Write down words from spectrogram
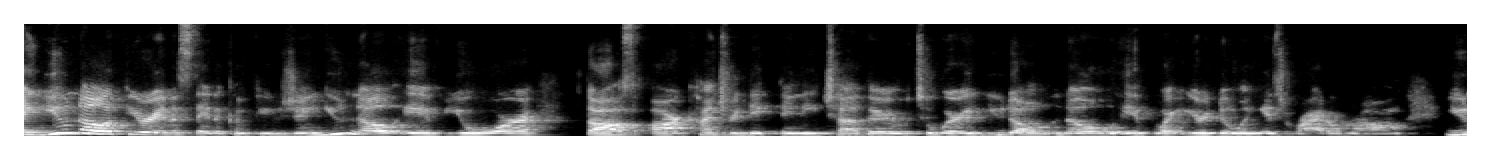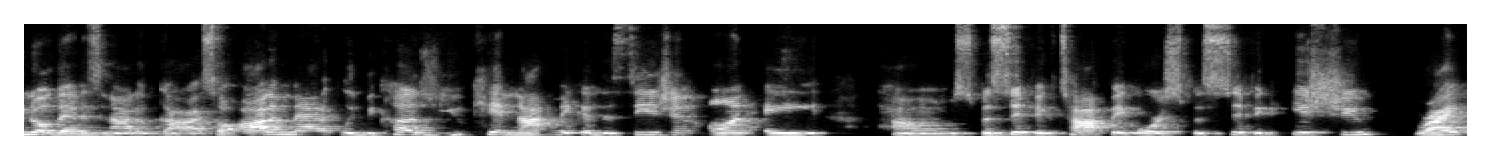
And you know if you're in a state of confusion, you know if your thoughts are contradicting each other to where you don't know if what you're doing is right or wrong. You know that is not of God. So automatically, because you cannot make a decision on a um, specific topic or a specific issue, right?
